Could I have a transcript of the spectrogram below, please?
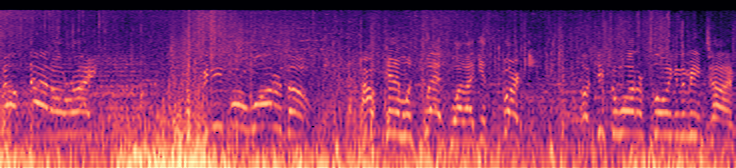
Felt that all right. We need more water though. I'll hit him with webs while I get Sparky. I'll keep the water flowing in the meantime.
